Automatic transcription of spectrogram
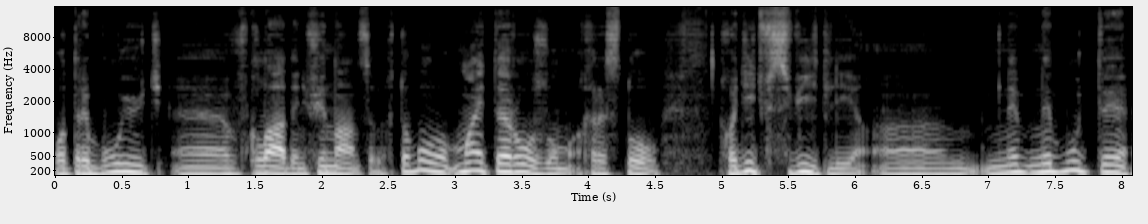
потребують е, вкладень фінансових. Тому майте розум Христов, ходіть в світлі, е, не, не будьте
